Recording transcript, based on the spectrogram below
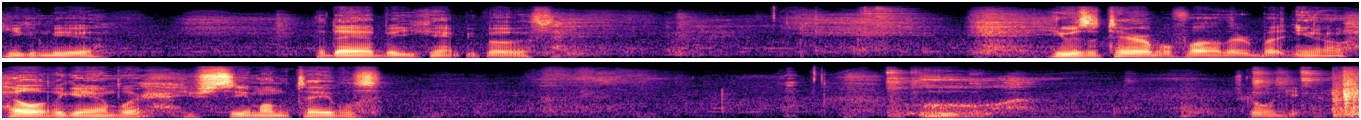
you can be a, a dad, but you can't be both. He was a terrible father, but you know, hell of a gambler. You should see him on the tables. Ooh. Let's go again.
